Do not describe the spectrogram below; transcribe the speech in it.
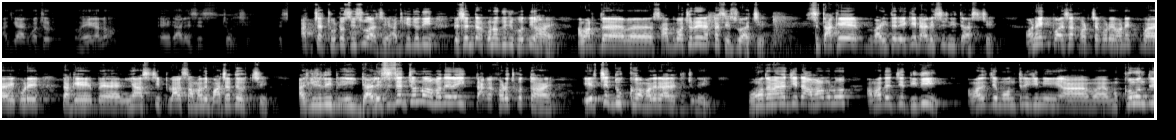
আজকে এক বছর হয়ে গেল এই ডায়ালিসিস চলছে। আচ্ছা ছোট শিশু আছে। আজকে যদি পেশেন্টটার কোনো কিছু ক্ষতি হয়, আমার সাত বছরের একটা শিশু আছে। সে তাকে বাড়িতে রেখে ডায়ালিসিস নিতে আসছে। অনেক পয়সা খরচা করে, অনেক করে তাকে নিয়ে আসছি প্লাস আমাদের বাঁচাতে হচ্ছে। আজকে যদি এই ডায়ালিসিসের জন্য আমাদের এই টাকা খরচ করতে হয়, এর চেয়ে দুঃখ আমাদের আর কিছু নেই। মমতা ব্যানার্জি এটা আমার বলব, আমাদের যে দিদি, আমাদের যে মন্ত্রী যিনি মুখ্যমন্ত্রী,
